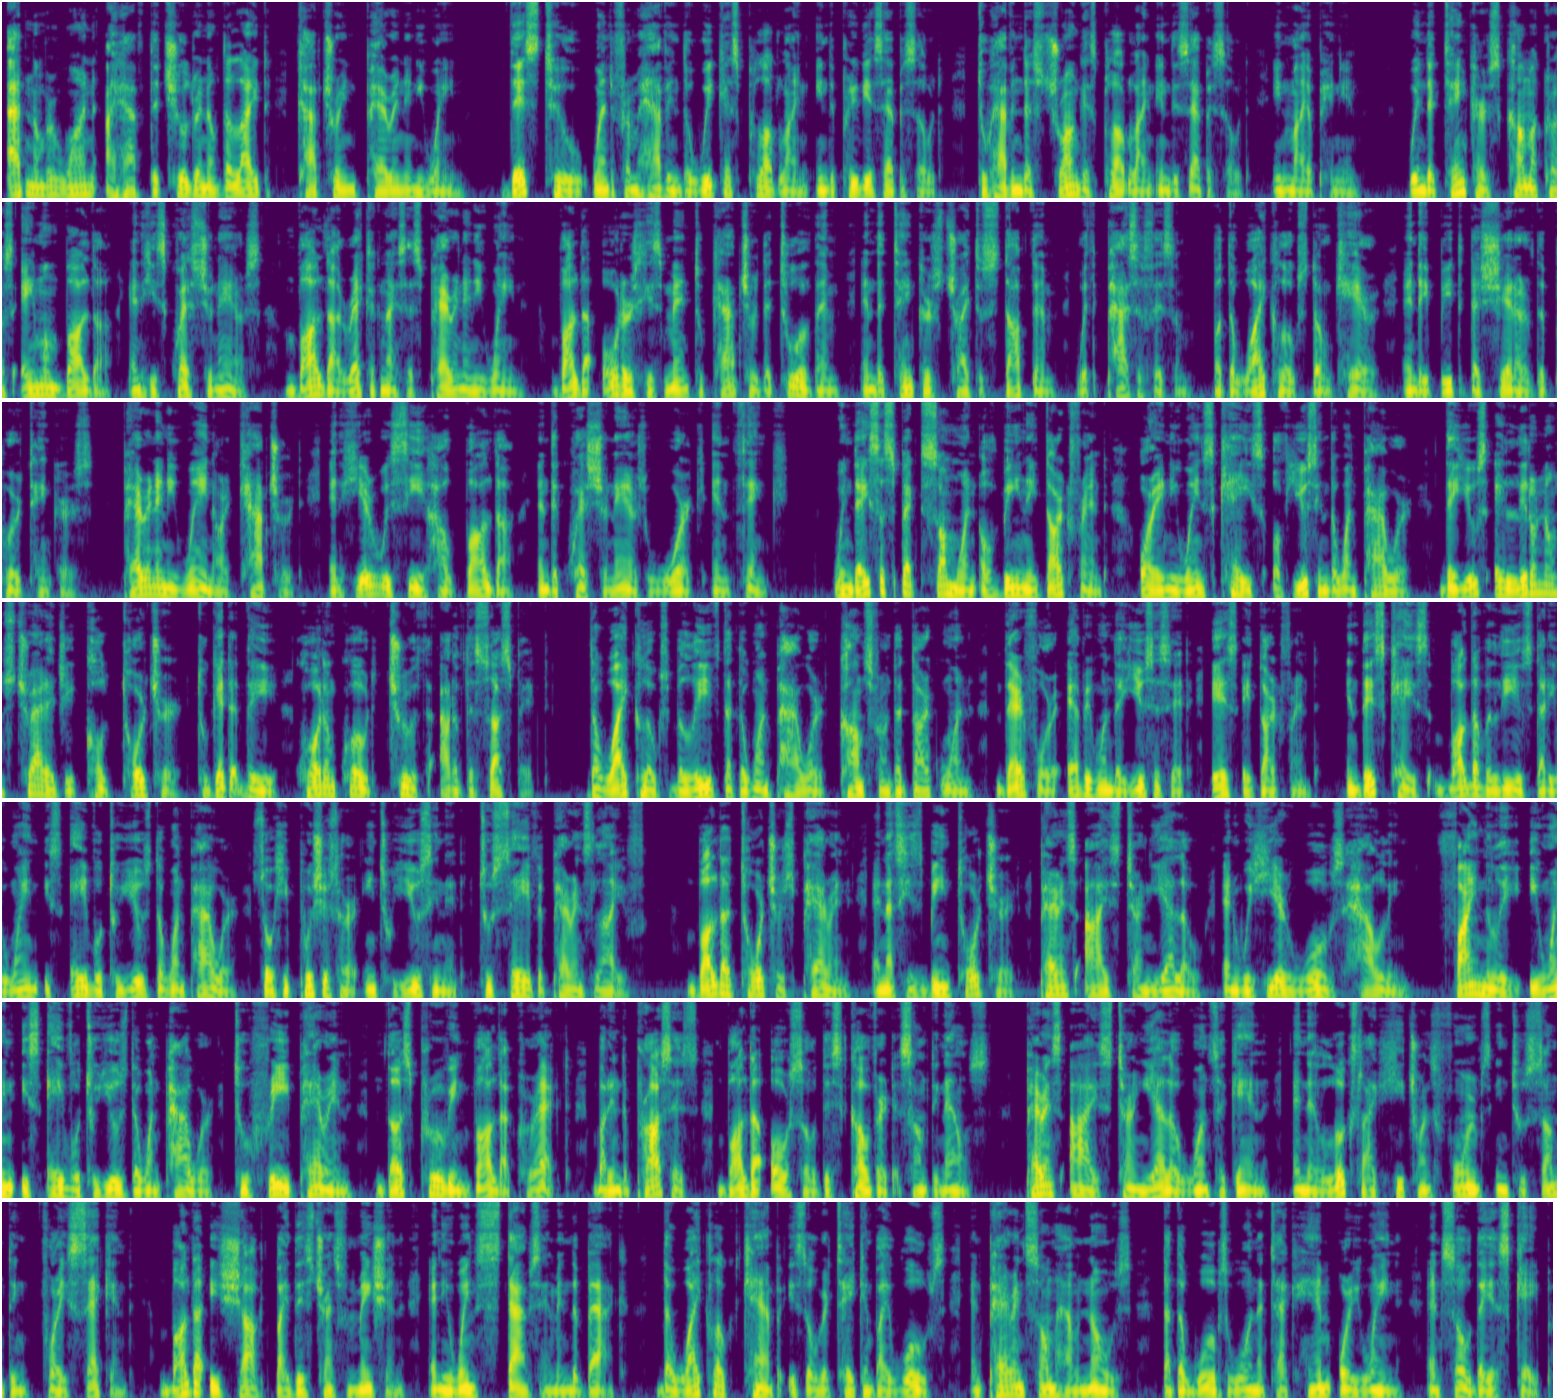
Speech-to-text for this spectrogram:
At number one, I have the Children of the Light capturing Perrin and Egwene. This too went from having the weakest plotline in the previous episode to having the strongest plotline in this episode, in my opinion. When the Tinkers come across Eamon Valda and his Questioners, Valda recognizes Perrin and Egwene. Valda orders his men to capture the two of them, and the Tinkers try to stop them with pacifism. But the White Cloaks don't care, and they beat the shit out of the poor Tinkers. Perrin and Egwene are captured, and here we see how Valda and the Questioners work and think. When they suspect someone of being a dark friend, or in Egwene's case of using the One Power, they use a little known strategy called torture to get the quote unquote truth out of the suspect. The White Cloaks believe that the One Power comes from the Dark One, therefore, everyone that uses it is a Dark Friend. In this case, Valda believes that Egwene is able to use the One Power, so he pushes her into using it to save a Perrin's life. Valda tortures Perrin, and as he's being tortured, Perrin's eyes turn yellow, and we hear wolves howling. Finally, Egwene is able to use the One Power to free Perrin, thus proving Valda correct, but in the process, Valda also discovered something else. Perrin's eyes turn yellow once again, and it looks like he transforms into something for a second. Valda is shocked by this transformation, and Egwene stabs him in the back. The White Cloak camp is overtaken by wolves, and Perrin somehow knows that the wolves won't attack him or Egwene, and so they escape.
